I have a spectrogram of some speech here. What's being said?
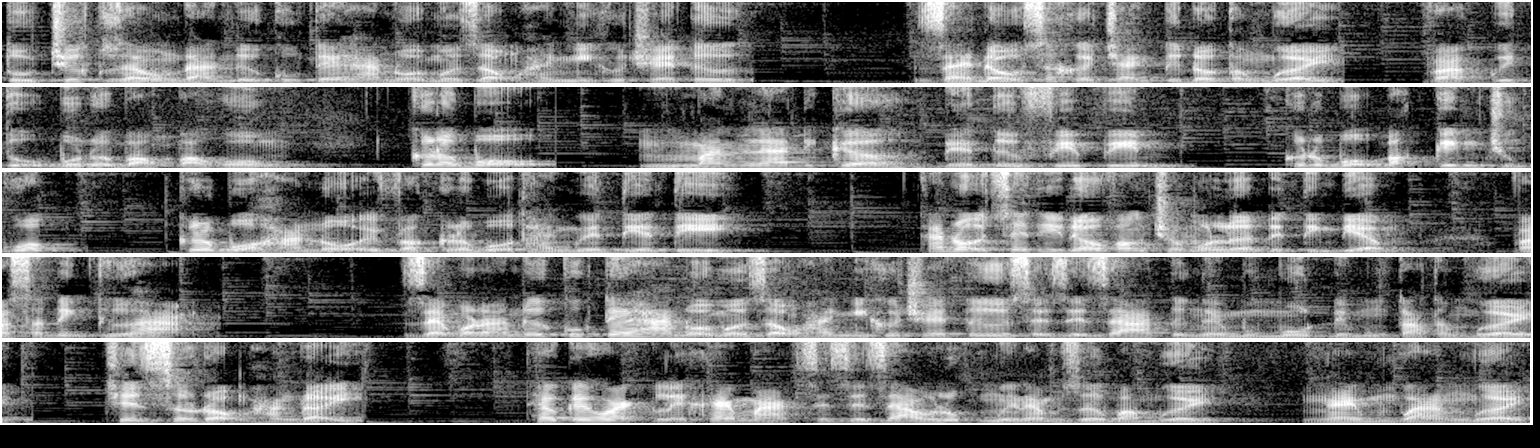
tổ chức giải bóng đá nữ quốc tế Hà Nội mở rộng 2024. Giải đấu sẽ khởi tranh từ đầu tháng 10 và quy tụ 4 đội bóng bao gồm câu lạc bộ Manila Digger đến từ Philippines, câu lạc bộ Bắc Kinh Trung Quốc, câu lạc bộ Hà Nội và câu lạc bộ Thái Nguyên TNT. Các đội sẽ thi đấu vòng tròn một lượt để tính điểm và xác định thứ hạng. Giải bóng đá nữ quốc tế Hà Nội mở rộng 2024 sẽ diễn ra từ ngày 1 đến 8 tháng 10 trên sơ động hàng đẩy. Theo kế hoạch, lễ khai mạc sẽ diễn ra vào lúc 15 giờ 30 ngày 3 tháng 10.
